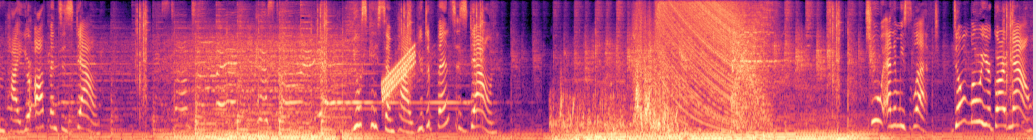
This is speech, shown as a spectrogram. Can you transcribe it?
Senpai, your offense is down. Yosuke Senpai, your defense is down. Two enemies left. Don't lower your guard now.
